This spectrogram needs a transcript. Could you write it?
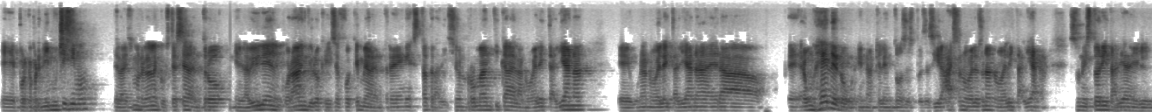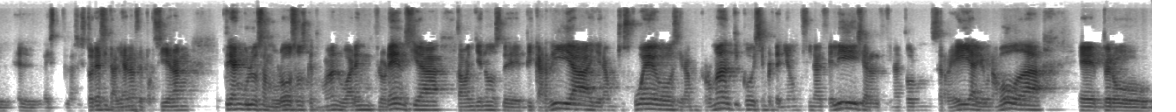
eh, porque aprendí muchísimo de la misma manera en la que usted se adentró en la Biblia y en el Corán. Yo lo que hice fue que me adentré en esta tradición romántica de la novela italiana. Eh, una novela italiana era, era un género en aquel entonces, pues decir, ah, esa novela es una novela italiana, es una historia italiana. las historias italianas de por sí eran triángulos amorosos que tomaban lugar en Florencia, estaban llenos de picardía y eran muchos juegos y era muy romántico y siempre tenía un final feliz y al final todo se reía y había una boda, eh, pero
